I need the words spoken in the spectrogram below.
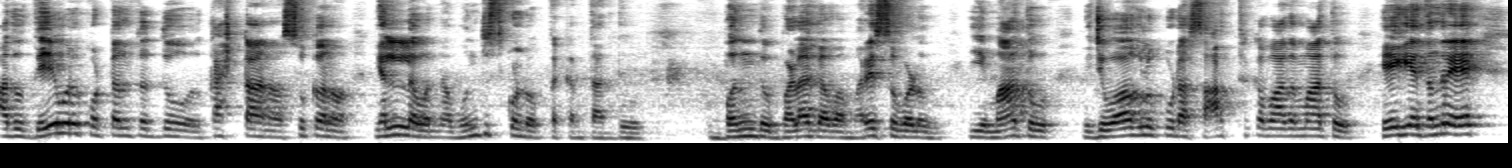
ಅದು ದೇವರು ಕೊಟ್ಟಂಥದ್ದು ಕಷ್ಟನೋ, ಸುಖನೋ ಎಲ್ಲವನ್ನು ಹೊಂದಿಸ್ಕೊಂಡು ಹೋಗ್ತಕ್ಕಂಥದ್ದು. ಬಂದು ಬಳಗವ ಮರೆಸುವಳು. ಈ ಮಾತು ನಿಜವಾಗಲೂ ಕೂಡ ಸಾರ್ಥಕವಾದ ಮಾತು. ಹೇಗೆ ಅಂತಂದರೆ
